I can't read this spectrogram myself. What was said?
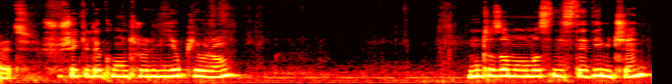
Evet, şu şekilde kontrolümü yapıyorum. muntazam olmasını istediğim için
